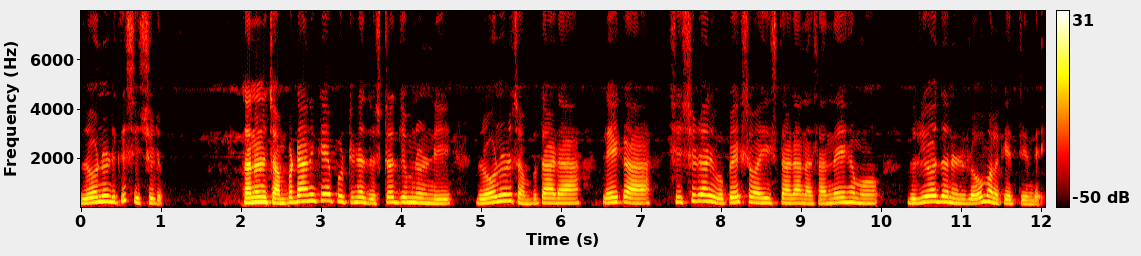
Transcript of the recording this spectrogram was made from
ద్రోణుడికి శిష్యుడు. తనను చంపడానికే పుట్టిన దృష్టద్యుమ్నుడిని ద్రోణుడు చంపుతాడా? లేక శిష్యుడు అని ఉపేక్ష వహిస్తాడా? అన్న సందేహము దుర్యోధనుడిలో మొలకెత్తింది.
